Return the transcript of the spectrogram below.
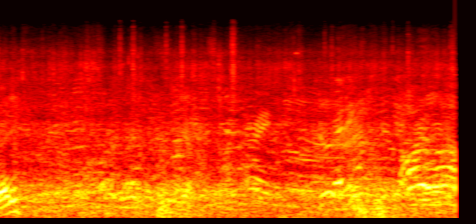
Ready? Yeah. All right. Ready? Kevin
